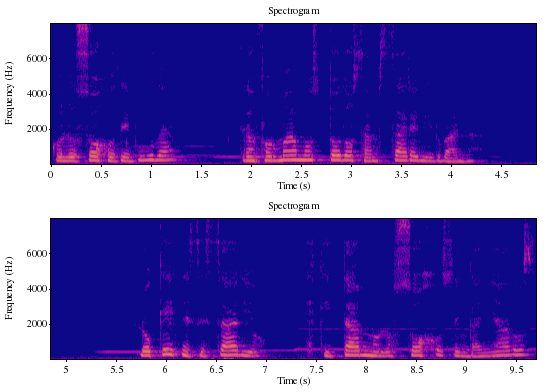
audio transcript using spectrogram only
Con los ojos de Buda transformamos todo samsara en nirvana. Lo que es necesario es quitarnos los ojos engañados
